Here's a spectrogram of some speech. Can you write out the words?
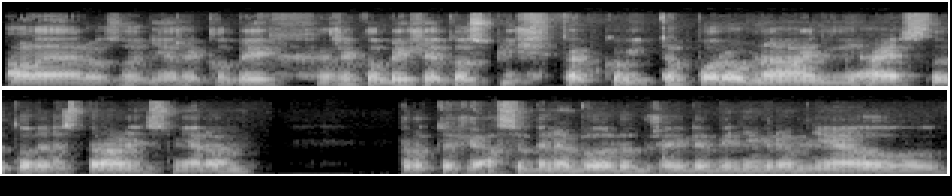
Ale rozhodně řekl bych, řekl bych, že je to spíš takový to porovnání a jestli to jde správným směrem. Protože asi by nebylo dobře, kdyby někdo měl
